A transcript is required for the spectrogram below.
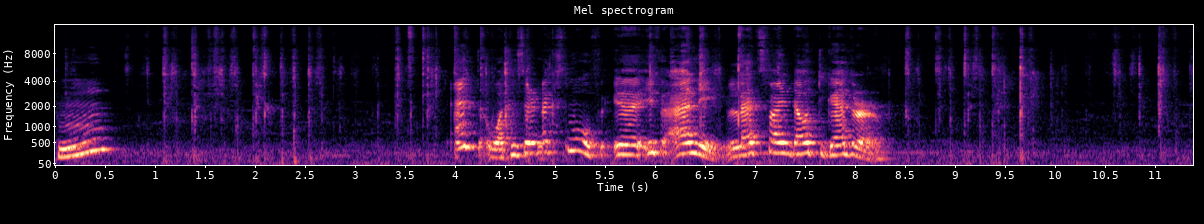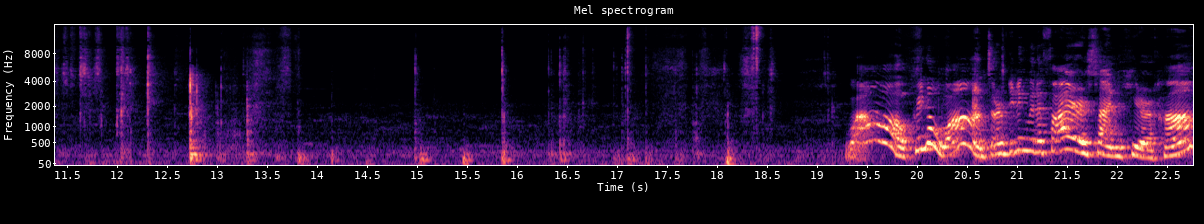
Hmm? And what is your next move? Uh, if any let's find out together Wow, Queen of Wands are dealing with a fire sign here, huh?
